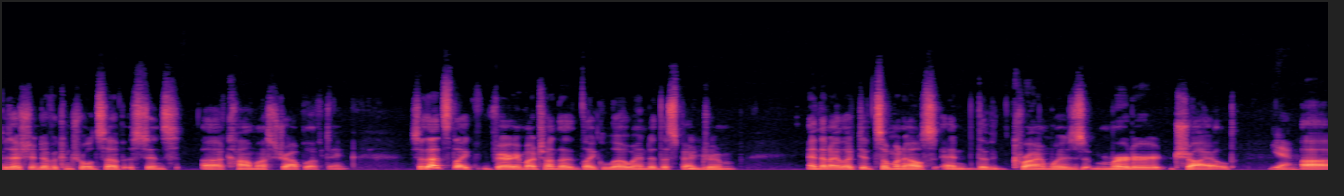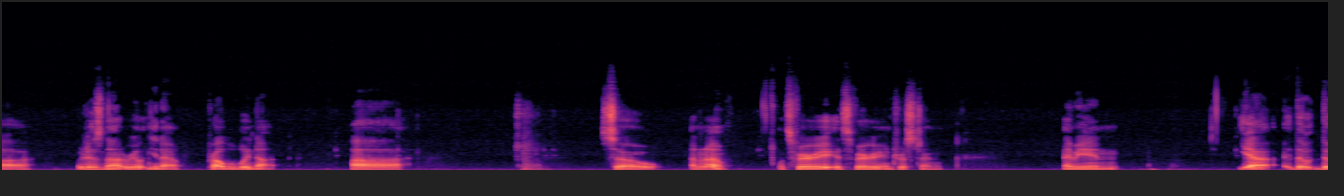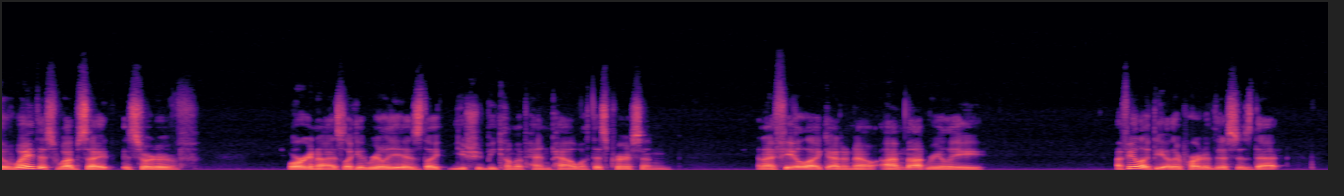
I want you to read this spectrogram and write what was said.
possession of a controlled substance, uh, comma straplifting. So that's like very much on the like low end of the spectrum. And then I looked at someone else, and the crime was murder child Yeah. uh, which is not real. You know, probably not. Uh, so I don't know. It's very it's very interesting. I mean, yeah, the the way this website is sort of organized, like it really is like you should become a pen pal with this person. And I feel like I don't know, I'm not really I feel like the other part of this is that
